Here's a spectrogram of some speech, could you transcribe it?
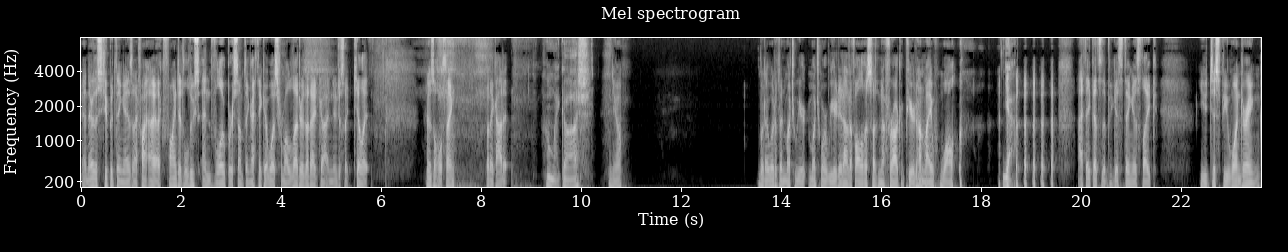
and there the stupid thing is and I find I like find a loose envelope or something. I think it was from a letter that I'd gotten and just like kill it. It was a whole thing. But I got it. Oh my gosh. Yeah. But I would have been much weird, much more weirded out if all of a sudden a frog appeared on my wall. Yeah. I think that's the biggest thing is like you'd just be wondering,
